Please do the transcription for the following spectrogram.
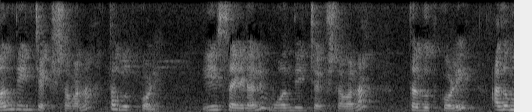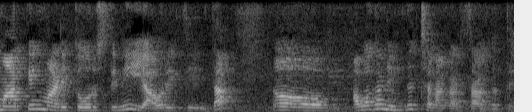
ಒಂದು ಇಂಚ್ ಎಕ್ಸ್ಟ್ರಾವನ್ನು ತೆಗೆದುಕೊಳ್ಳಿ. ಈ ಸೈಡಲ್ಲಿ ಒಂದು ಇಂಚ್ ಎಕ್ಸ್ಟ್ರಾವನ್ನು ತೆಗೆದುಕೊಳ್ಳಿ. ಅದು ಮಾರ್ಕಿಂಗ್ ಮಾಡಿ ತೋರಿಸ್ತೀನಿ ಯಾವ ರೀತಿ ಅಂತ. ಅವಾಗ ನಿಮಗೆ ಚೆನ್ನಾಗಿ ಅರ್ಥ ಆಗುತ್ತೆ.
